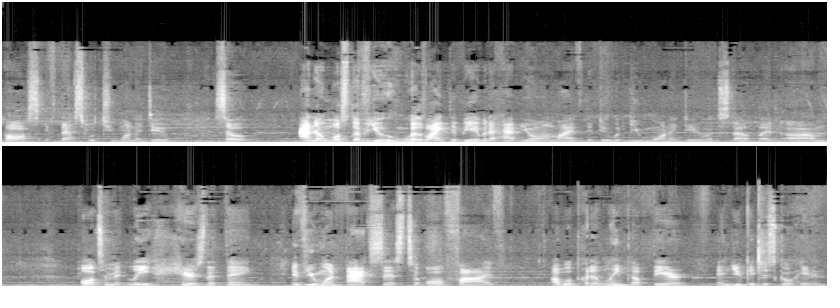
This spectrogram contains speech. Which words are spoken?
boss if that's what you want to do. So I know most of you would like to be able to have your own life to do what you want to do and stuff, but um, ultimately, here's the thing. If you want access to all five, I will put a link up there and you could just go ahead and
